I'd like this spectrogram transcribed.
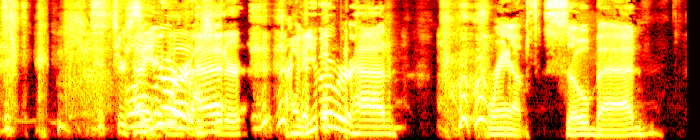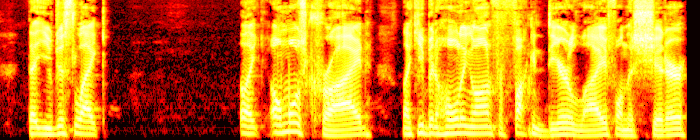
it's your Have secret you ever had- Have you ever had cramps so bad that you just like, like almost cried? Like you've been holding on for fucking dear life on the shitter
